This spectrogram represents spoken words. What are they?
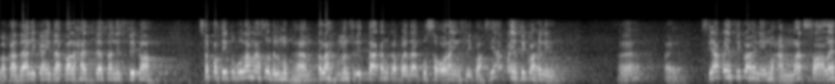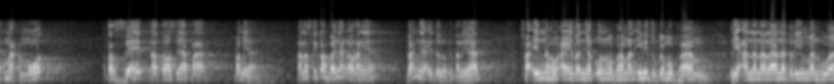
Wa kadzalika idza qala haddatsani thiqah. Seperti itu pula masuk dalam mubham telah menceritakan kepadaku seorang yang thiqah. Siapa yang thiqah ini? Eh. Siapa yang thiqah ini? Muhammad, Saleh, Mahmud atau Zaid atau siapa? Paham ya? Karena thiqah banyak orangnya. Banyak itu loh kita lihat. Fa innahu aidan yakunu mubhaman ini juga mubham. Li'annana la nadri man huwa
